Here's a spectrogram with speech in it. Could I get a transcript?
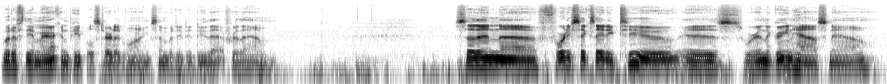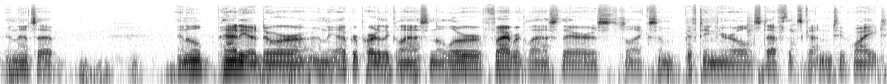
what if the American people started wanting somebody to do that for them? So then, uh, 4682 is we're in the greenhouse now, and that's a an old patio door on the upper part of the glass, and the lower fiberglass there is like some 15 year old stuff that's gotten too white.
